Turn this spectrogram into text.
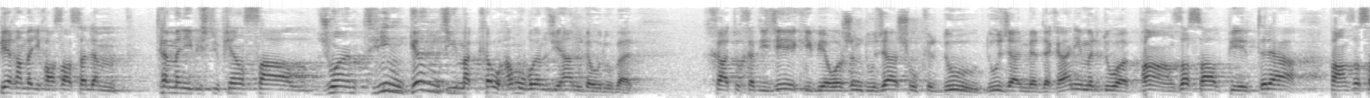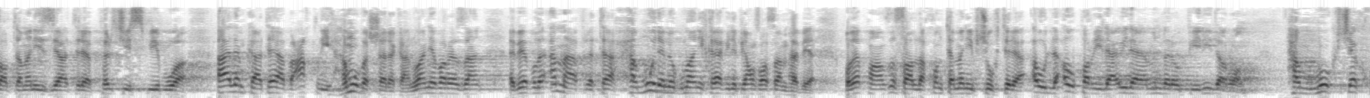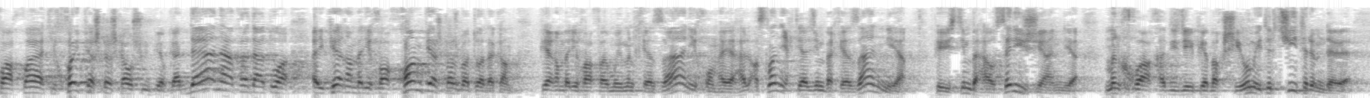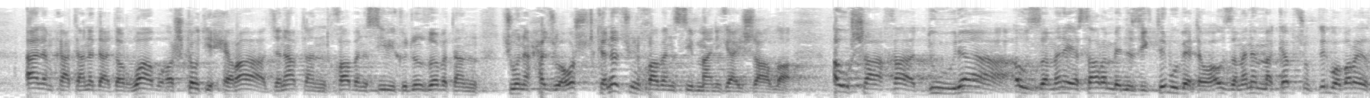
پێغەمبەری خوا صلی سەلەم تەمەنی بیست و پێنج ساڵ جوانترین گەنجی مەککە و هەموو بڵێم جیهان و دەوروبەر خاتو خەدیجەیەکی بێوەژن دووجار شوو کردوو دووجار مێردەکانی مردووە پانزە ساڵ پیرترە پانزە ساڵ تەمەنی زیاترە پرچی سپی بووە ئا لەم کاتەیە بە عەقڵی هەموو بەشەرەکان وانیە بەڕێزان ئەبێ بڵێ ئەم ئافرەتە هەموو لەمێ گومانی خراپی لە پێغەمبەر صلی الله علیه و سلم هەبێ بڵێ پانزە ساڵ لە خۆم تەمەنی بچووکترە ئەو لە ئەو پەڕی لاویدایە من بەرەو پیری دەڕۆم هەموو کچێک خواخوایەتی خۆی پێشکەش کە و شووی پێ بکات دەیان ئافرەتاتوە ئەی پێغەمبەری خوا خۆم پێشکەش بە تۆ دەکەم پێغەمبەری خوا فەرمووی من خێزانی خۆم هەیە هەل ئەسڵەن احتیاجیم بە خێزان نییە پێویستیم بە هاوسەری ژیان نییە من خوا خەدیجەی پێ بەخشیوم ئیتر چیترم دەوێ ئالم کاتانەدا دەڕوا بۆ ئەشکەوتی حێرا جەنابتان خوا بە نسیبی کردوون زۆر بەتان چوونە حەج و ئەوەش کە نەچوین خوا بە نسیبمانی کا ئیشاڵڵا ئەو شاخە دوورە ئەو زەمەنە ئێستا ڕم بێ نزیکتر بوو بێتەوە ئەو زەمەنە مەکە بچووکتر بۆ بەڕێز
